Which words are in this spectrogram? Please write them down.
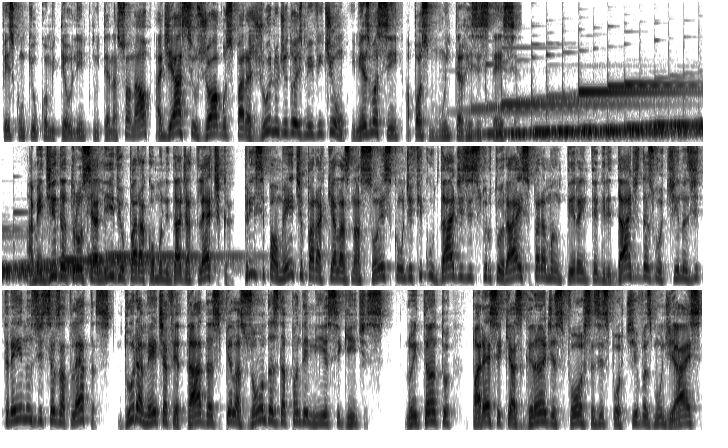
fez com que o Comitê Olímpico Internacional adiasse os Jogos para julho de 2021, e mesmo assim, após muita resistência. A medida trouxe alívio para a comunidade atlética, principalmente para aquelas nações com dificuldades estruturais para manter a integridade das rotinas de treinos de seus atletas, duramente afetadas pelas ondas da pandemia seguintes. No entanto, Parece que as grandes forças esportivas mundiais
